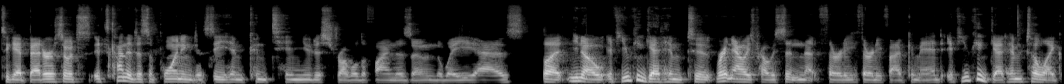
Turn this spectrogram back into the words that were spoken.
to get better. So it's it's kind of disappointing to see him continue to struggle to find the zone the way he has. But, you know, if you can get him to right now he's probably sitting at 30, 35 command. If you can get him to like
